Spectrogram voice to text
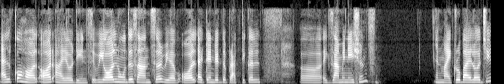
alcohol or iodine? So we all know this answer. We have all attended the practical uh, examinations in microbiology.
